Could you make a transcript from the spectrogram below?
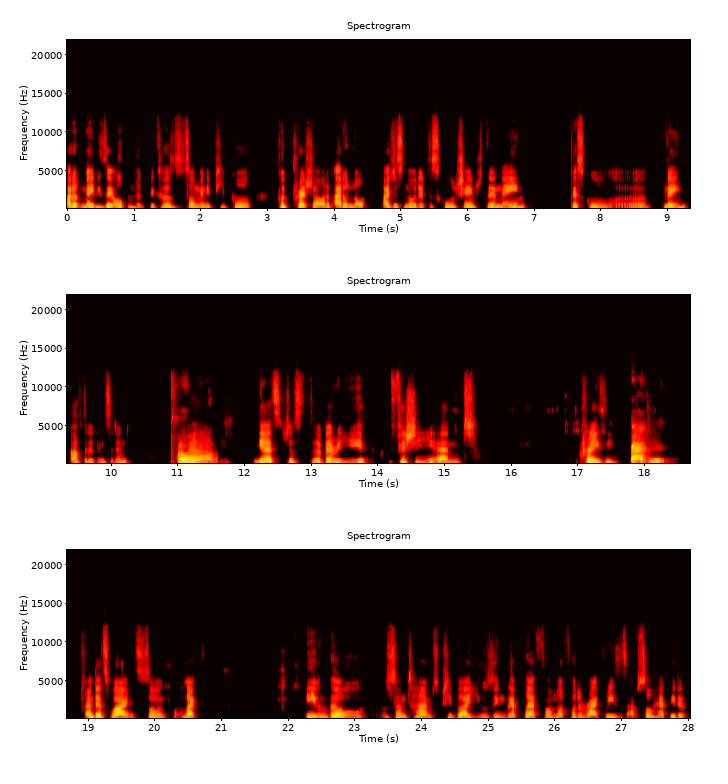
I don't. Maybe they opened it because so many people put pressure on it. I don't know. I just know that the school changed their name. their school uh, name after that incident. Oh wow. Um, yeah, it's just uh, very fishy and crazy. Tragic. And that's why it's so important. Like, even though sometimes people are using their platform not for the right reasons, I'm so happy that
